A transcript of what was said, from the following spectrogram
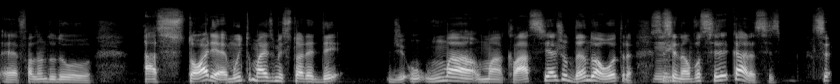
é, falando do. A história é muito mais uma história de, de uma, uma classe ajudando a outra. Senão você, cara, você Você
